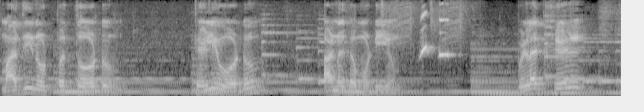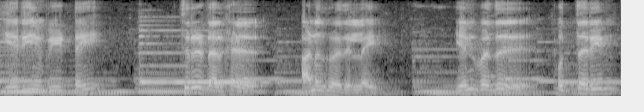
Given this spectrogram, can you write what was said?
மதிநுட்பத்தோடும் தெளிவோடும் அணுக முடியும். விளக்குகள் எரியும் வீட்டை திருடர்கள் அணுகுவதில்லை என்பது புத்தரின்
